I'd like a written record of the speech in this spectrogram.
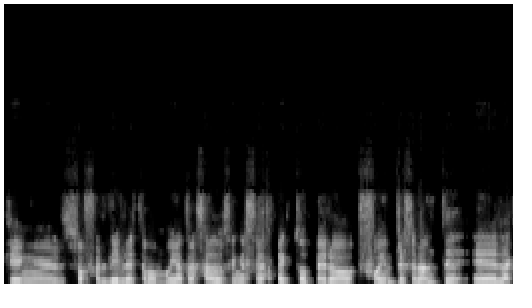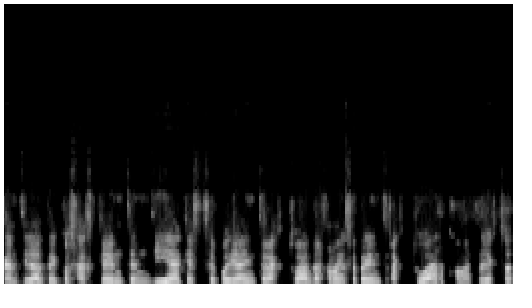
que en el software libre estamos muy atrasados en ese aspecto, pero fue impresionante eh, la cantidad de cosas que entendía, que se podía interactuar, la forma en que se podía interactuar con el proyecto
